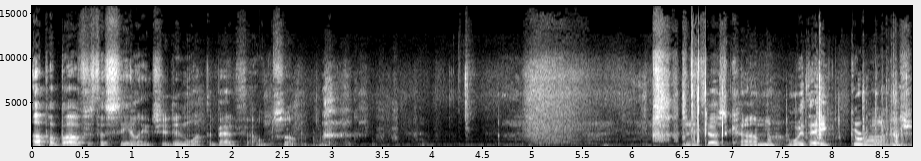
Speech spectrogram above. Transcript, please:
up above the ceiling. She didn't want the bed filmed, so. And it does come with a garage.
